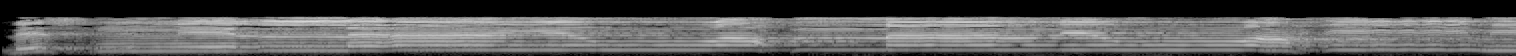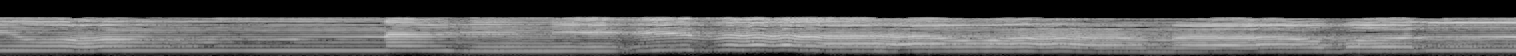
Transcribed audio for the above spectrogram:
بِسْمِ اللَّهِ الرَّحْمَٰنِ الرَّحِيمِ وَالنَّجْمِ إِذَا هَوَىٰ مَا ضَلَّ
